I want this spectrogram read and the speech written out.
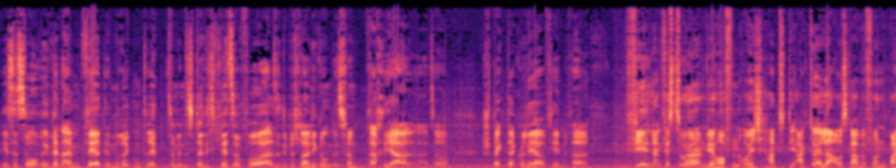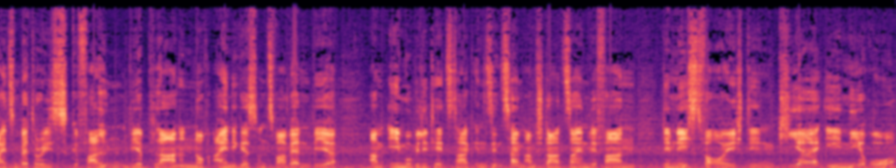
ist es so, wie wenn einem Pferd in den Rücken tritt. Zumindest stelle ich es mir so vor. Also die Beschleunigung ist schon brachial, also spektakulär auf jeden Fall. Vielen Dank fürs Zuhören. Wir hoffen, euch hat die aktuelle Ausgabe von Bytes and Batteries gefallen. Wir planen noch einiges und zwar werden wir am E-Mobilitätstag in Sinsheim am Start sein. Wir fahren demnächst für euch den Kia e-Niro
